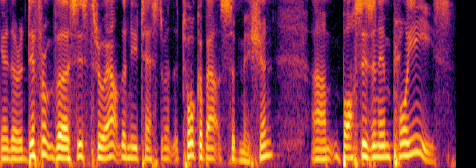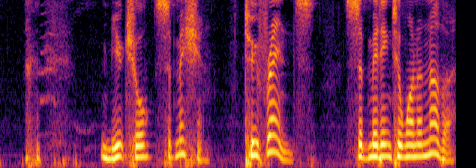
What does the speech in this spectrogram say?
You know, there are different verses throughout the New Testament that talk about submission, um, bosses and employees, mutual submission, two friends submitting to one another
